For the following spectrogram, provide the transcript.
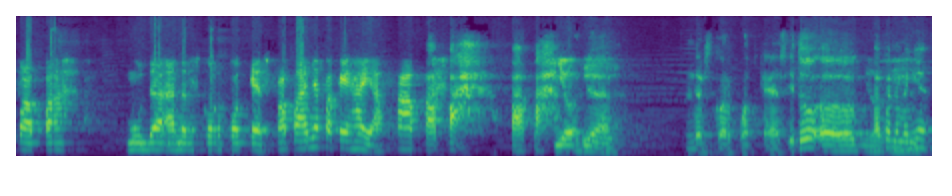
@papahmuda underscore podcast. Papanya pakai H ya, Papa. Papa, papa. Yo, udah. Underscore podcast. Itu eh, Yoi. apa namanya?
